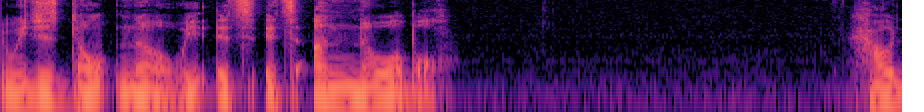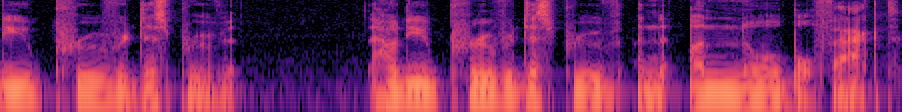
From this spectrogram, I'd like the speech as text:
We just don't know. We it's it's unknowable. How do you prove or disprove it? How do you prove or disprove an unknowable fact?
